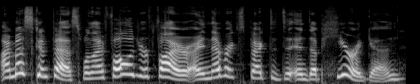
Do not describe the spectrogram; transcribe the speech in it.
I must confess, when I followed your fire, I never expected to end up here again.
